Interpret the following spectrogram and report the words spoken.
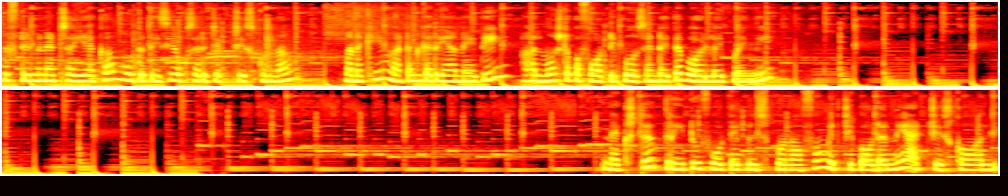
ఫిఫ్టీన్ మినిట్స్ అయ్యాక మూత తీసి ఒకసారి చెక్ చేసుకుందాం. మనకి మటన్ కర్రీ అనేది ఆల్మోస్ట్ ఒక ఫార్టీ పర్సెంట్ అయితే బాయిల్డ్ అయిపోయింది. Next three to four tablespoon of మిర్చి పౌడర్ని యాడ్ చేసుకోవాలి.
